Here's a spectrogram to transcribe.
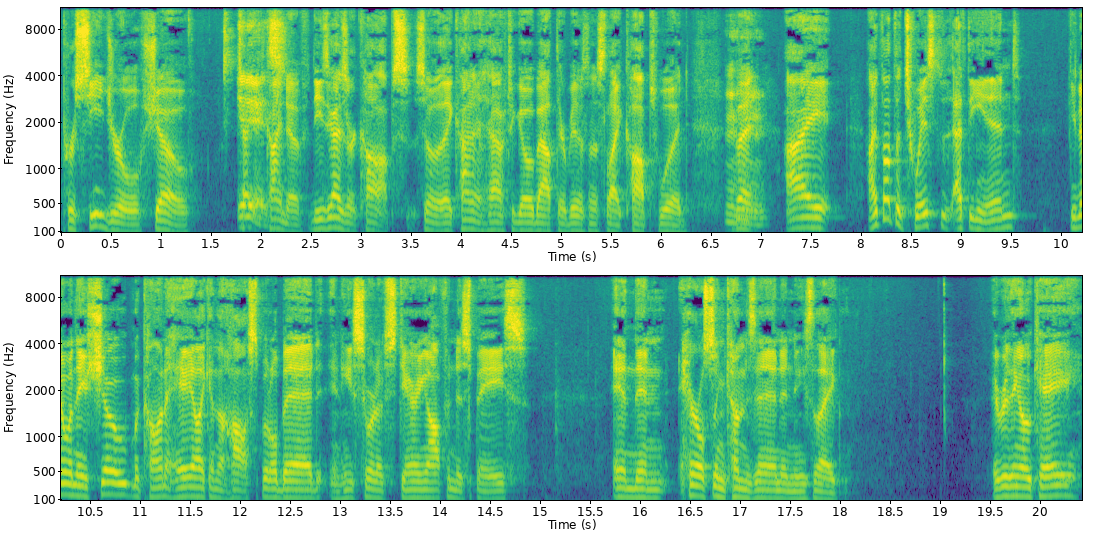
procedural show. It Ki- is. kind of. These guys are cops, so they kind of have to go about their business like cops would. Mm-hmm. But I I thought the twist at the end, you know, when they show McConaughey like in the hospital bed and he's sort of staring off into space, and then Harrelson comes in and he's like, "Everything okay?"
